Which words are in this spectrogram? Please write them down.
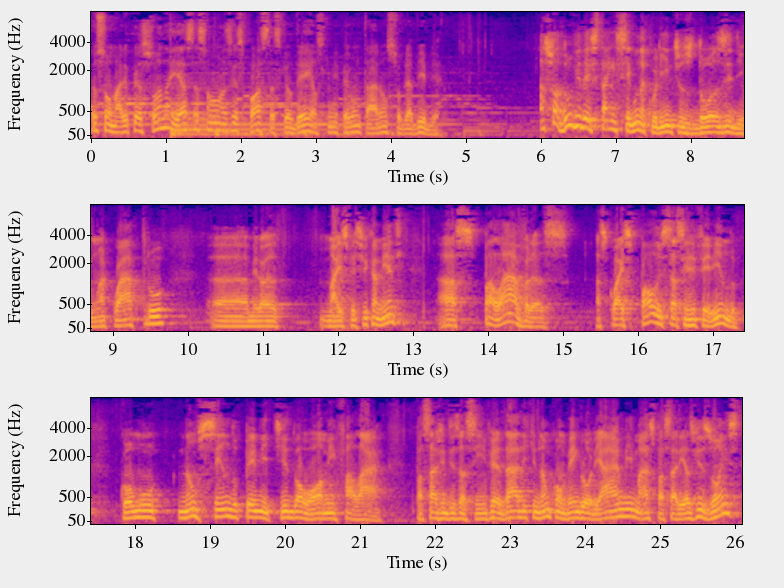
Eu sou Mário Persona e essas são as respostas que eu dei aos que me perguntaram sobre a Bíblia. A sua dúvida está em 2 Coríntios 12, de 1 a 4, uh, melhor, mais especificamente, as palavras às quais Paulo está se referindo como não sendo permitido ao homem falar. A passagem diz assim: Em verdade que não convém gloriar-me, mas passarei as visões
